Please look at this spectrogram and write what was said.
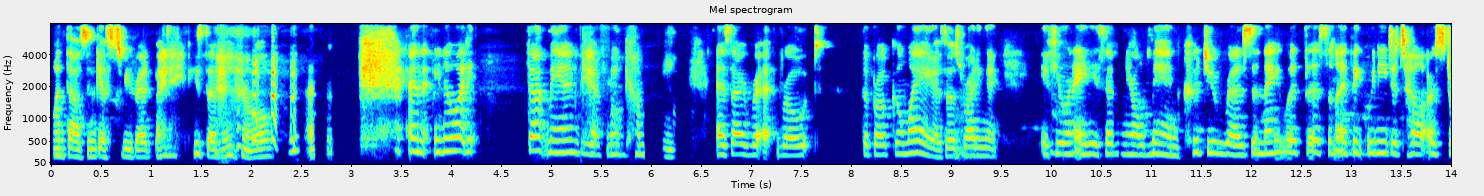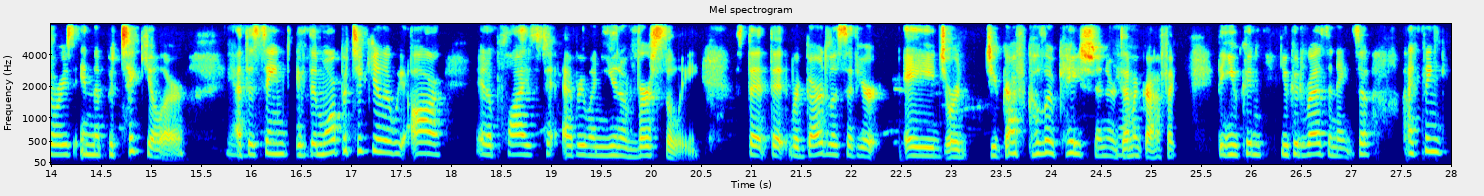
1,000 gifts to be read by an 87 year old. and you know what? that man Beautiful. kept me company as I re- wrote The Broken Way, as I was writing it. If you were an 87 year old man, could you resonate with this? And I think we need to tell our stories in the particular. Yeah. At the same, if the more particular we are, it applies to everyone universally. That that regardless of your age or geographical location or yeah. demographic, that you can you could resonate. So I think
